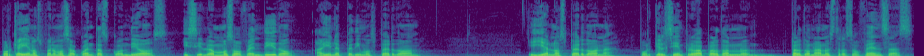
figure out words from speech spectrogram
porque ahí nos ponemos a cuentas con Dios. Y si lo hemos ofendido, ahí le pedimos perdón. Y Él nos perdona, porque Él siempre va a perdonar, nuestras ofensas.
